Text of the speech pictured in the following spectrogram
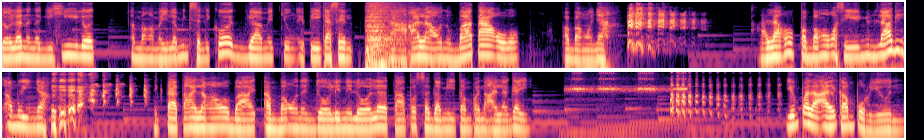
Lola na naghihilot ng mga may lamig sa likod gamit yung epicacent na akala ko nung bata ako, pabango niya. Akala ko pabango kasi yun yung laging amoy niya. Nagtataka lang ako bakit ang bango ng jolly ni Lola tapos sa damitan pa nakalagay. Yung pala, Alcampur yun.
